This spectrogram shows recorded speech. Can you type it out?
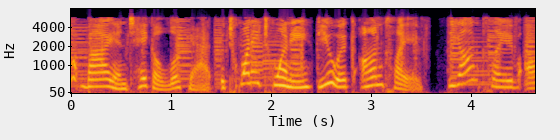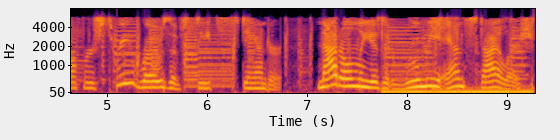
Stop by and take a look at the 2020 Buick Enclave. The Enclave offers three rows of seats standard. Not only is it roomy and stylish,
